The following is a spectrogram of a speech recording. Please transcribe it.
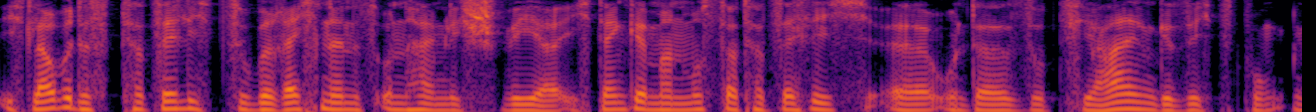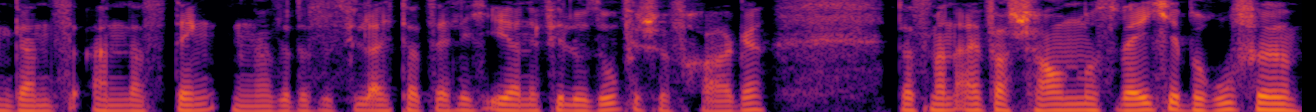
Ich glaube, das tatsächlich zu berechnen ist unheimlich schwer. Ich denke, man muss da tatsächlich äh, unter sozialen Gesichtspunkten ganz anders denken. Also das ist vielleicht tatsächlich eher eine philosophische Frage, dass man einfach schauen muss, welche Berufe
